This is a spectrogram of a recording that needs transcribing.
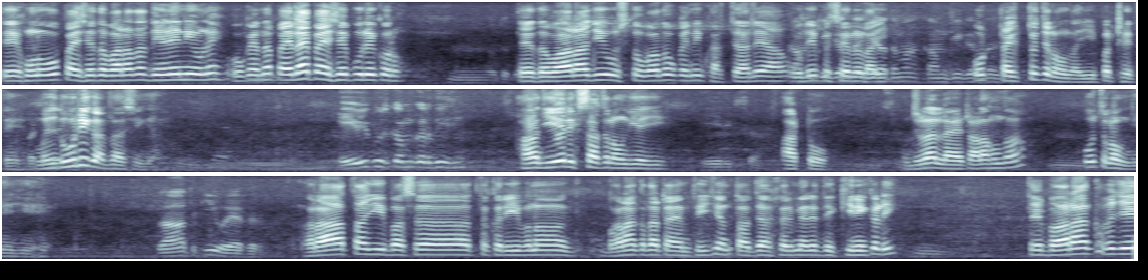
ਤੇ ਹੁਣ ਉਹ ਪੈਸੇ ਦੁਬਾਰਾ ਤਾਂ ਦੇਣੇ ਨਹੀਂ ਉਹਨੇ ਉਹ ਕਹਿੰਦਾ ਪਹਿਲਾਂ ਪੈਸੇ ਪੂਰੇ ਕਰੋ। ਤੇ ਦੁਬਾਰਾ ਜੀ ਉਸ ਤੋਂ ਬਾਅਦ ਉਹ ਕਹਿੰਦੀ ਖਰਚਾ ਲਿਆ। ਉਹਦੇ ਪਿੱਛੇ ਲੜਾਈ। ਉਹ ਟਰੈਕਟਰ ਚਲਾਉਂਦਾ ਜੀ ਪੱਠੇ ਤੇ। ਮਜ਼ਦੂਰੀ ਕਰਦਾ ਸੀਗਾ। ਇਹ ਵੀ ਕੁਝ ਕੰਮ ਕਰਦੀ ਸੀ? ਹਾਂਜੀ ਇਹ ਰਿਕਸ਼ਾ ਚਲਾਉਂਦੀ ਹੈ ਜੀ। ਇਹ ਰਿਕਸ਼ਾ? ਆਟੋ। ਜਿਹੜਾ ਲਾਈਟ ਵਾਲਾ ਹੁੰਦਾ ਉਹ ਚਲਾਉਂਦੀ ਹੈ ਜੀ ਇਹ। ਰਾਤ ਕੀ ਹੋਇਆ ਫਿਰ? ਰਾਤ ਤਾਂ ਜੀ ਬਸ ਤਕਰੀਬਨ 12 ਕੁ ਦਾ ਟਾਈਮ ਸੀ ਜੀ ਅੰਤਾਜਾ ਫਿਰ ਮੇਰੇ ਦੇਖੀ ਨਿਕਲੀ ਤੇ 12 ਕੁ ਵਜੇ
